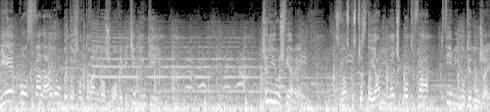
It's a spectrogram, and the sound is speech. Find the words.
Nie pozwalają, by dośrodkowanie doszło. Wybicie piłki. Czyli już wiemy. W związku z przestojami mecz potrwa dwie minuty dłużej.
